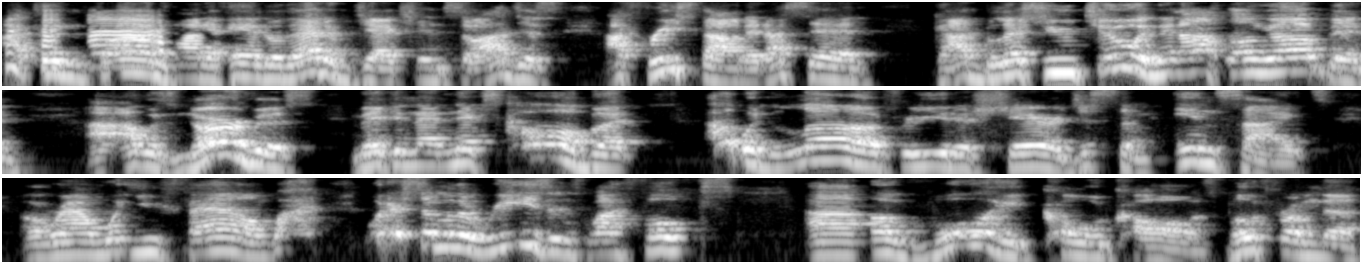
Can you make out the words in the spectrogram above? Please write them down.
I couldn't find how to handle that objection. So I just, I freestyled it. I said, God bless you too. And then I hung up and I, I was nervous making that next call, but I would love for you to share just some insights around what you found. Why, what are some of the reasons why folks uh, avoid cold calls, both from the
